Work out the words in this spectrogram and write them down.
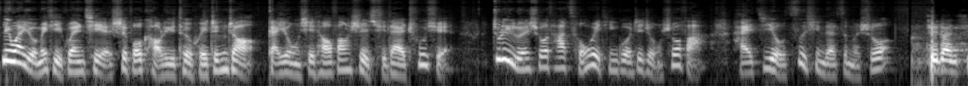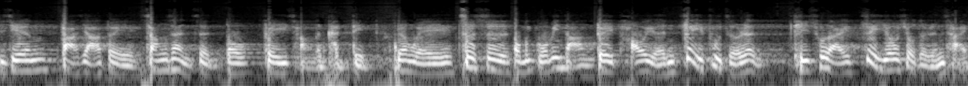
另外，有媒体关切是否考虑退回征召，改用协调方式取代初选。朱立伦说，他从未听过这种说法，还极有自信地这么说。这段期间，大家对张善政都非常的肯定，认为这是我们国民党对桃园最负责任、提出来最优秀的人才。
